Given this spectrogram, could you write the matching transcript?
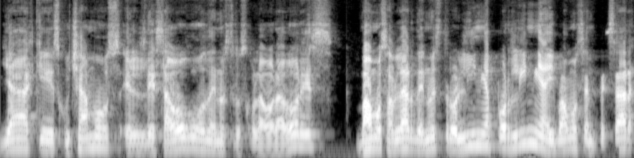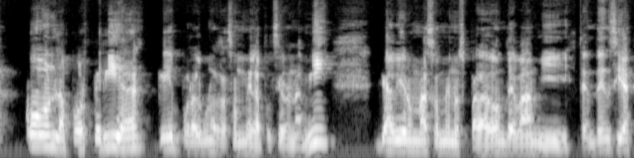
Ya que escuchamos el desahogo de nuestros colaboradores, Vamos a hablar de nuestro línea por línea y vamos a empezar con la portería, que por alguna razón me la pusieron a mí. Ya vieron más o menos para dónde va mi tendencia,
